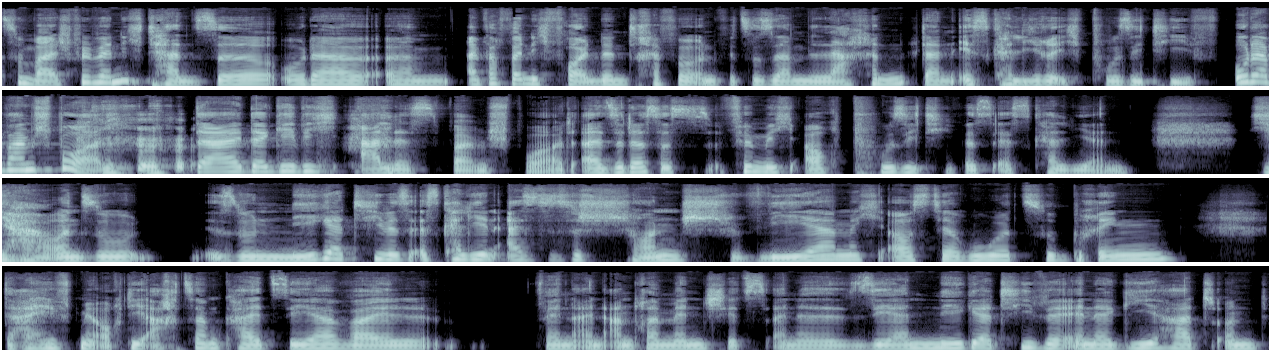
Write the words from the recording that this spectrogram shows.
Zum Beispiel, wenn ich tanze oder ähm, einfach, wenn ich Freundinnen treffe und wir zusammen lachen, dann eskaliere ich positiv. Oder beim Sport. Da, da gebe ich alles beim Sport. Also das ist für mich auch positives Eskalieren. Ja, und so so negatives Eskalieren. Also es ist schon schwer, mich aus der Ruhe zu bringen. Da hilft mir auch die Achtsamkeit sehr, weil wenn ein anderer Mensch jetzt eine sehr negative Energie hat und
